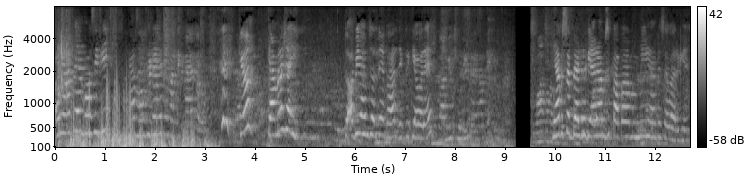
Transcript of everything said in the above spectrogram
और यहाँ पे मौसी जी यहाँ मौसी जी क्यों? कैमरा शाही तो अभी हम चलते हैं बाहर देखते क्या हो रहा है। यहाँ पे सब बैठ रखे हैं आराम से पापा मम्मी यहाँ पे सब आ रखे हैं।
